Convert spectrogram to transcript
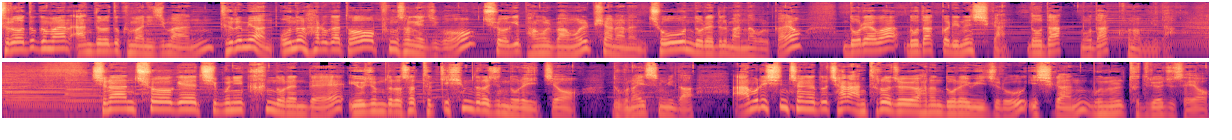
들어도 그만, 안 들어도 그만이지만 들으면 오늘 하루가 더 풍성해지고 추억이 방울방울 피어나는 좋은 노래들 만나볼까요? 노래와 노닥거리는 시간, 노닥노닥 코너입니다. 지난 추억의 지분이 큰 노래인데 요즘 들어서 듣기 힘들어진 노래 있죠. 누구나 있습니다. 아무리 신청해도 잘 안 틀어줘야 하는 노래 위주로 이 시간 문을 두드려 주세요.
